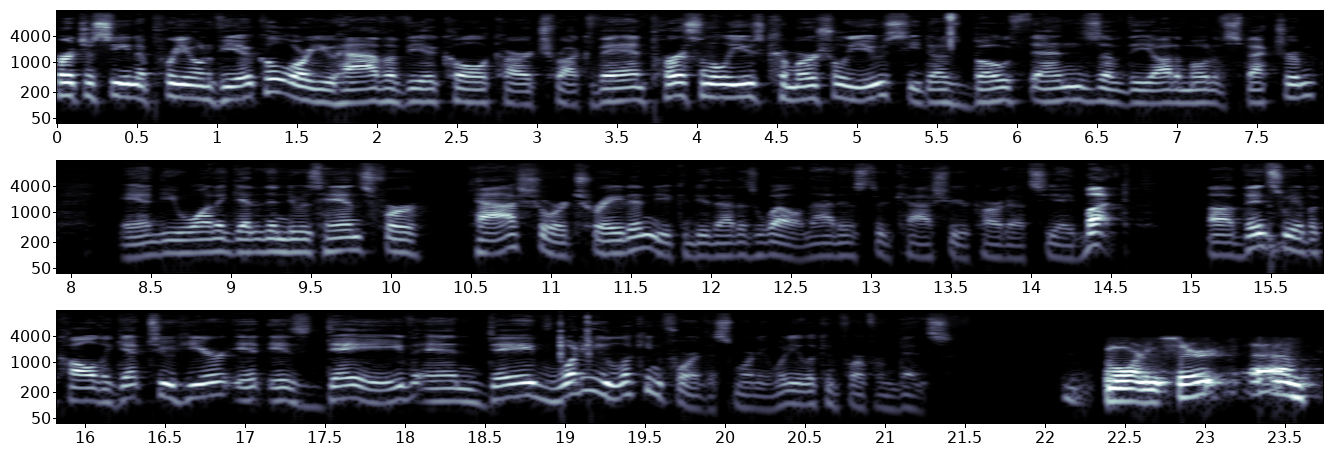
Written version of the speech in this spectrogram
purchasing a pre-owned vehicle or you have a vehicle, car, truck, van, personal use, commercial use. He does both ends of the automotive spectrum and you want to get it into his hands for cash or trade in, you can do that as well. And that is through cashforyourcar.ca. But uh, Vince, we have a call to get to here. It is Dave. And Dave, what are you looking for this morning? What are you looking for from Vince? Good morning, sir. Um,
